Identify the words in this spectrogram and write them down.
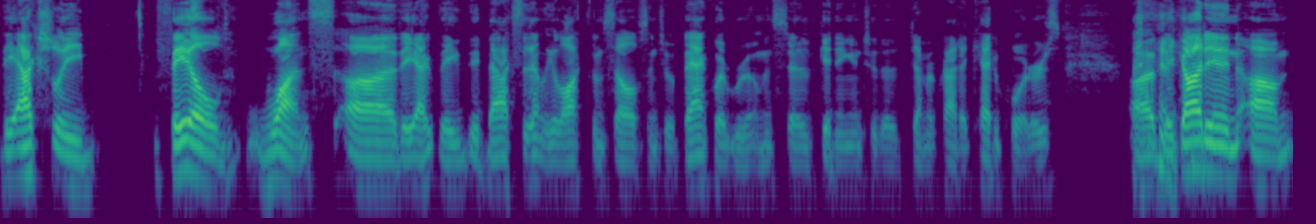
they actually failed once. Uh, they, they, they accidentally locked themselves into a banquet room instead of getting into the Democratic headquarters. Uh, they got in. Um,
